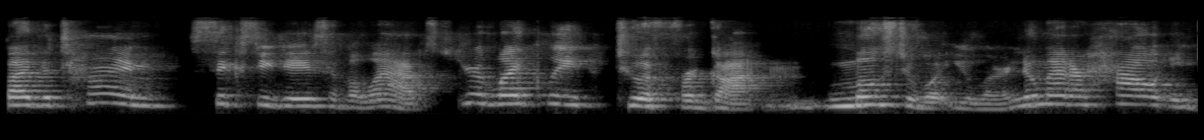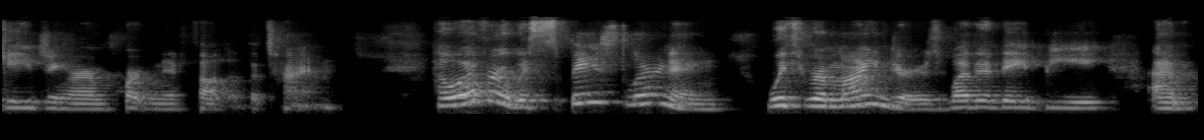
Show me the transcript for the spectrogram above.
by the time 60 days have elapsed, you're likely to have forgotten most of what you learned, no matter how engaging or important it felt at the time. However, with spaced learning, with reminders, whether they be um,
